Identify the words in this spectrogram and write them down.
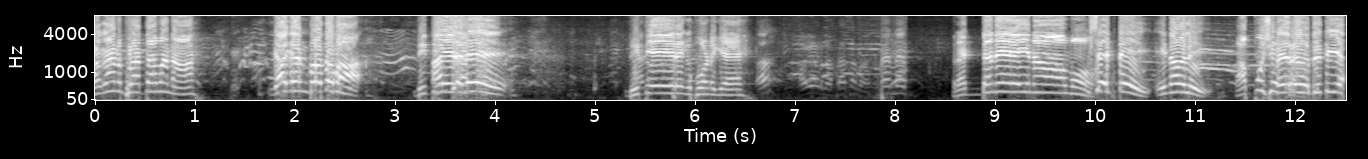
గగన్ ప్రథమనా? ಗಗನ್ ಪ್ರಥಮನ ಗಗನ್ ಪ್ರಥಮ ದ್ವಿತೀಯ ಅಂಜಲಿ. ದ್ವಿತೀಯರಿಗೆ ಪೋಣಿಗೆ ರೆಡ್ಡನೇ ಇನಾಮು ಶೆಟ್ಟಿ ಇನೋಲಿ ಅಪ್ಪು ಮೇರು ಶೆಟ್ಟಿ ದ್ವಿತೀಯ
